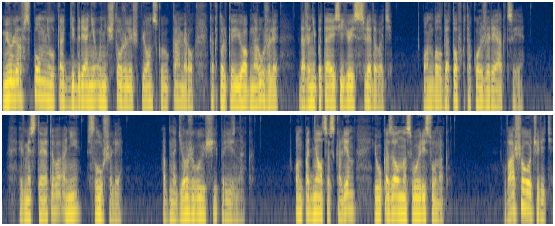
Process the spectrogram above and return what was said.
Мюллер вспомнил, как гидряне уничтожили шпионскую камеру, как только ее обнаружили, даже не пытаясь ее исследовать. Он был готов к такой же реакции. Вместо этого они слушали. Обнадеживающий признак. Он поднялся с колен и указал на свой рисунок. «Ваша очередь»,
